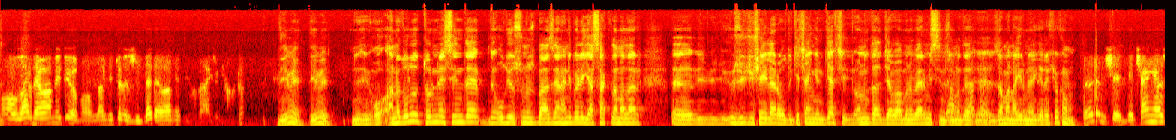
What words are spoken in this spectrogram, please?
Moğollar devam ediyor. Moğollar bütün hızıyla devam ediyor. O da ayrı bir konu. değil mi? Değil mi? O Anadolu turnesinde de oluyorsunuz bazen hani böyle yasaklamalar e, üzücü şeyler oldu. Geçen gün gerçi onu da cevabını vermişsiniz. Ya, Onu da e, zaman ayırmaya gerek yok ama. Böyle bir şey. Geçen yaz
